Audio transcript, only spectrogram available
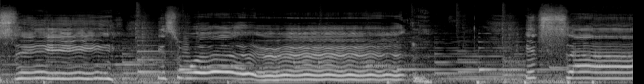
sing its word. It's sounds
